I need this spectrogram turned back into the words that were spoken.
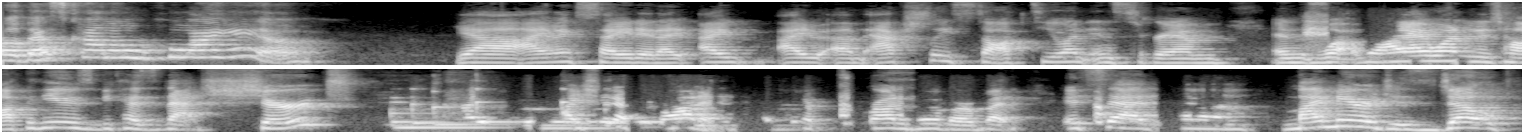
so that's kind of who I am. Yeah, I'm excited. I I, I um, actually stalked you on Instagram, and wh- why I wanted to talk with you is because that shirt. I, I should have brought it. I have brought it over, but it said, um, "My marriage is dope."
